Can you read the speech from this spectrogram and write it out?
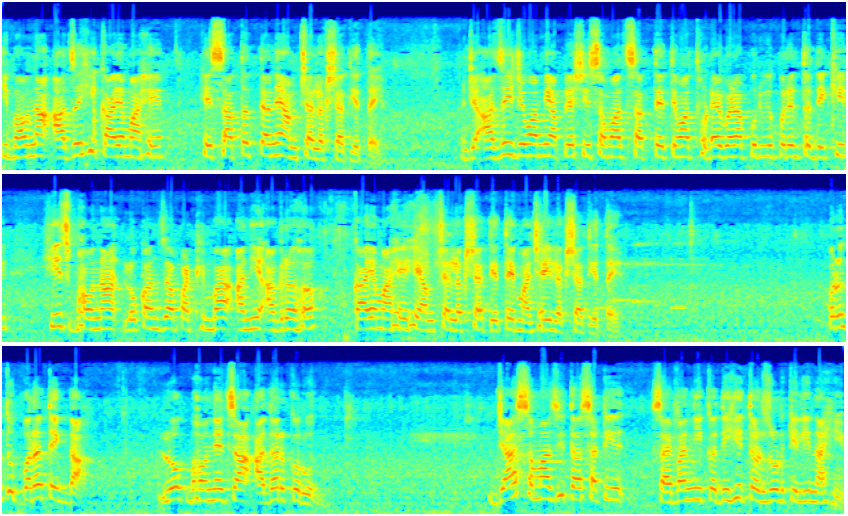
ती भावना आजही कायम आहे हे सातत्याने आमच्या लक्षात येतं आहे म्हणजे आजही जेव्हा मी आपल्याशी संवाद साधते तेव्हा थोड्या वेळापूर्वीपर्यंत देखील हीच भावना लोकांचा पाठिंबा आणि आग्रह कायम आहे हे आमच्या लक्षात येते माझ्याही लक्षात येते आहे परंतु परत एकदा लोकभावनेचा आदर करून ज्या समाजहितासाठी साहेबांनी कधीही तडजोड केली नाही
